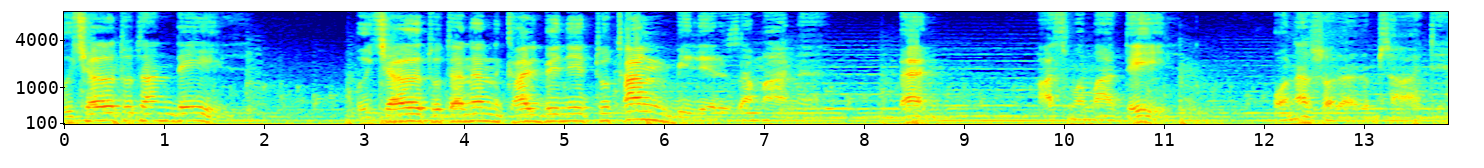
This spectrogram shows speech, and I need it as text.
Bıçağı tutan değil, bıçağı tutanın kalbini tutan bilir zamanı. Ben asmıma değil, ona sorarım saati.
